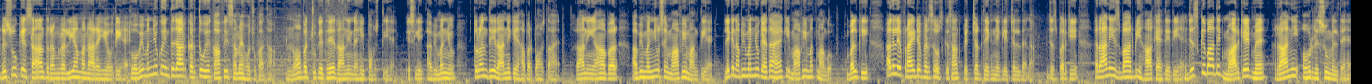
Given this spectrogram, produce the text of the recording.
रिसु के साथ रंगरलिया मना रही होती है। तो अभिमन्यु को इंतज़ार करते हुए काफ़ी समय हो चुका था। नौ बज चुके थे, रानी नहीं पहुँचती है। इसलिए अभिमन्यु तुरंत ही रानी के यहाँ पर पहुँचता है। रानी यहाँ पर अभिमन्यु से माफ़ी मांगती है। लेकिन अभिमन्यु कहता है कि माफ़ी मत मांगो। बल्कि अगले फ्राइडे फिर से उसके साथ पिक्चर देखने के लिए चल देना, जिस पर कि रानी इस बार भी हाँ कह देती है। जिसके बाद एक मार्केट में रानी और रिसु मिलते हैं।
